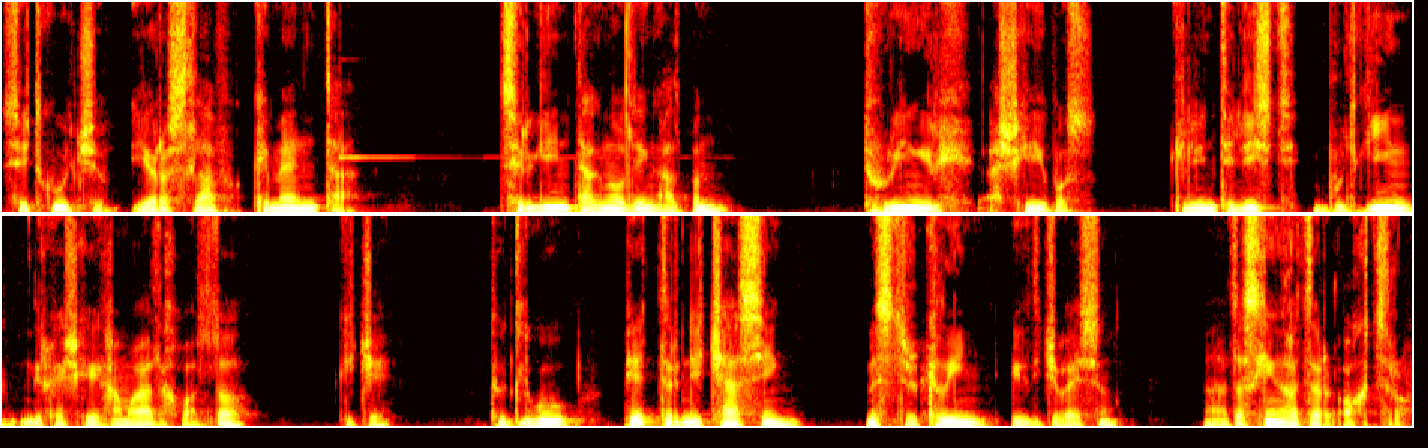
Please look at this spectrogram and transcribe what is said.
Сэтгүүлч Ярослав Кемента цэргийн тагнуулын албан төрийн эрх ашгийг бус клиентелист бүлгийн эрх ашгийг хамгаалах боллоо гэжээ. Төдөлгүү Петр Ничасын Mr. Clean гэгдэж байсан засгийн газар огцров.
